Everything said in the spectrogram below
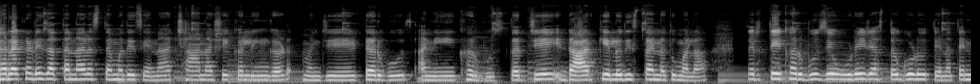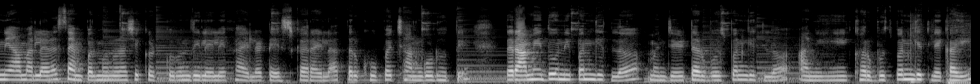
घराकडे जाताना रस्त्यामध्येच आहे ना छान असे कलिंगड म्हणजे टरबूज आणि खरबूज. तर जे डार्क येलो दिसत आहे ना तुम्हाला तर ते खरबूज एवढे जास्त गोड होते ना त्यांनी आम्हाला सॅम्पल म्हणून असे कट करून दिलेले खायला टेस्ट करायला. तर खूपच छान गोड होते. तर आम्ही दोन्ही पण घेतलं म्हणजे टरबूज पण घेतलं आणि खरबूज पण घेतले काही.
